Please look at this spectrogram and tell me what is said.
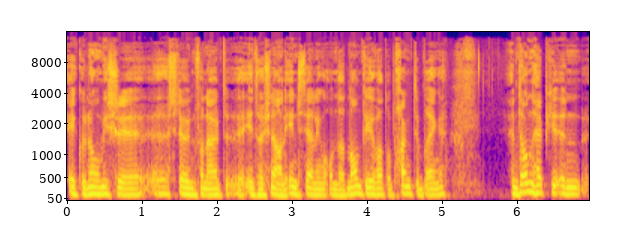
economische eh, steun vanuit eh, internationale instellingen om dat land weer wat op gang te brengen. En dan heb je een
